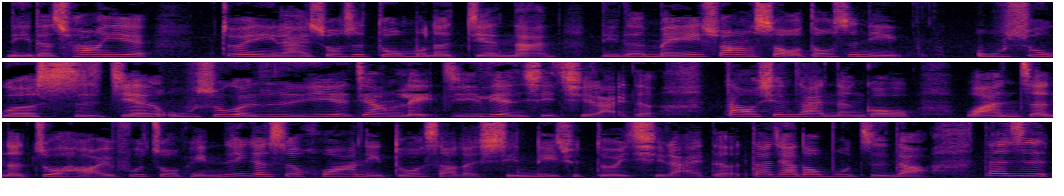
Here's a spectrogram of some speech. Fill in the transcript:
你的创业对你来说是多么的艰难，你的每一双手都是你。无数个时间，无数个日夜，这样累积练习起来的，到现在能够完整的做好一幅作品，那个是花你多少的心力去堆起来的，大家都不知道。但是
